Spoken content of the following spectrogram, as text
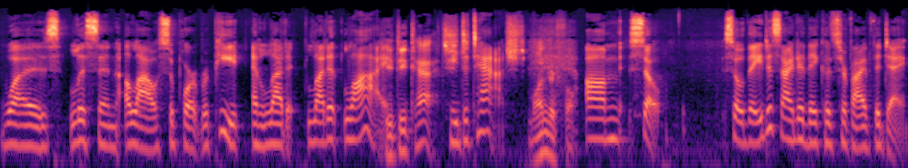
was listen, allow, support, repeat, and let it let it lie. He detached. He detached. Wonderful. Um, so, so they decided they could survive the day.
